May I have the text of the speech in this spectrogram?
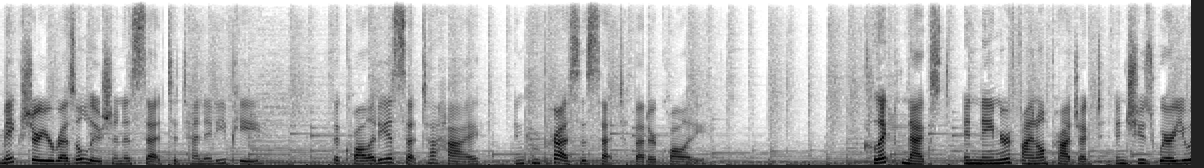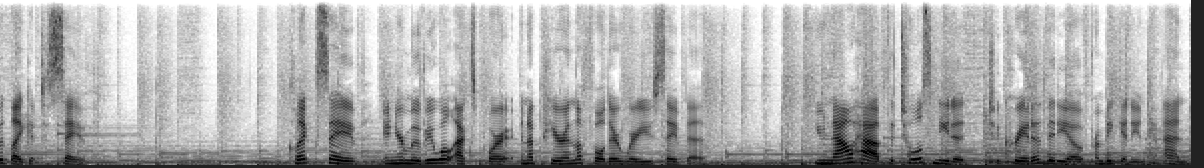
Make sure your resolution is set to 1080p, the quality is set to high, and compress is set to better quality. Click Next and name your final project and choose where you would like it to save. Click Save and your movie will export and appear in the folder where you saved it. You now have the tools needed to create a video from beginning to end.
